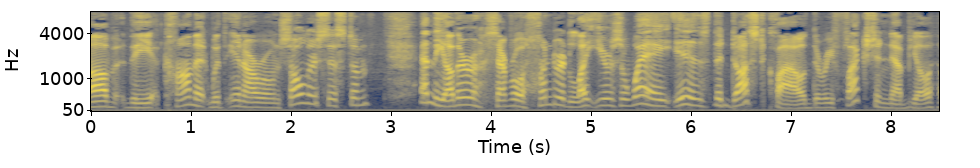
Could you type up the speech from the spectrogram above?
of the comet within our own solar system. And the other several hundred light years away is the dust cloud, the reflection nebula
